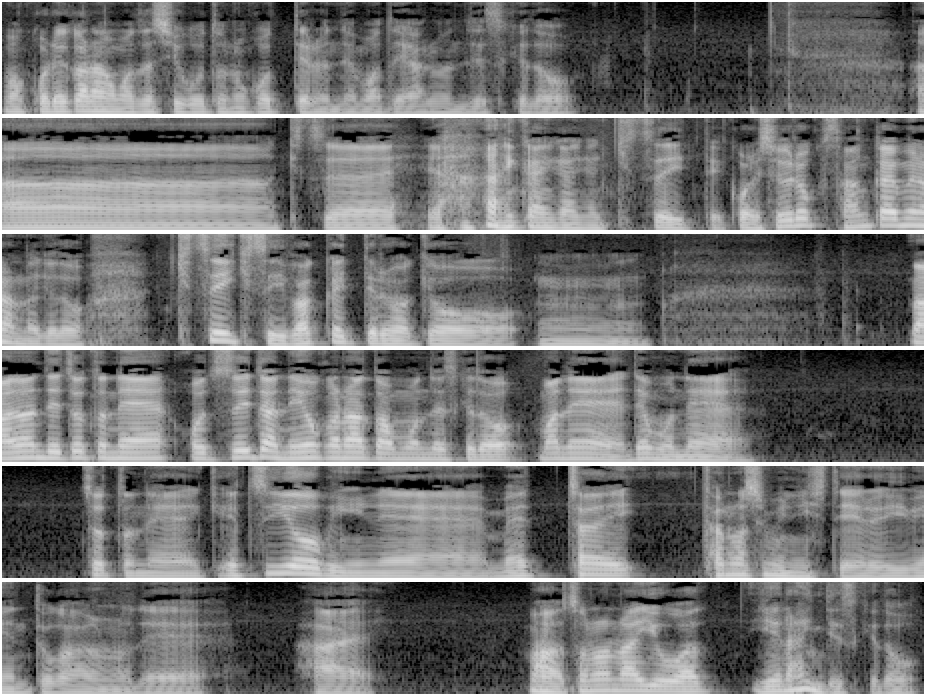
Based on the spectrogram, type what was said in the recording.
う、まあこれからはまた仕事残ってるんでまたやるんですけど。あー、きつい。いや、いかんいかんいかん、きついって。これ収録3回目なんだけど、きついきついばっか言ってるわ、今日。うん。まあなんでちょっとね、落ち着いたら寝ようかなと思うんですけど、まあね、でもね、ちょっとね、月曜日にね、めっちゃ楽しみにしているイベントがあるので、はい。まあその内容は言えないんですけど、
